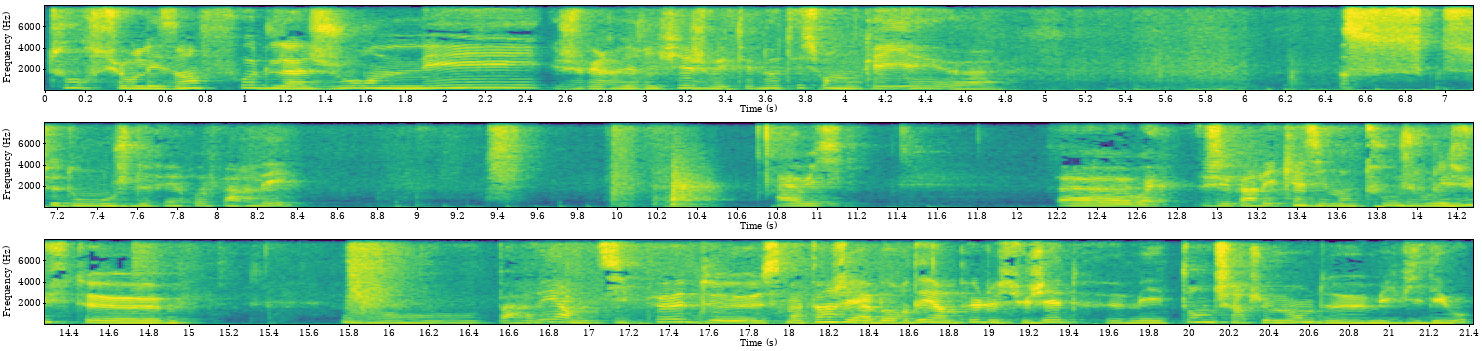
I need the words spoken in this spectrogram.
tour sur les infos de la journée. Je vais vérifier, je m'étais noté sur mon cahier euh, ce dont je devais reparler. Ah oui. Euh, ouais, j'ai parlé quasiment tout. Je voulais juste vous parler un petit peu de... Ce matin, j'ai abordé un peu le sujet de mes temps de chargement de mes vidéos.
